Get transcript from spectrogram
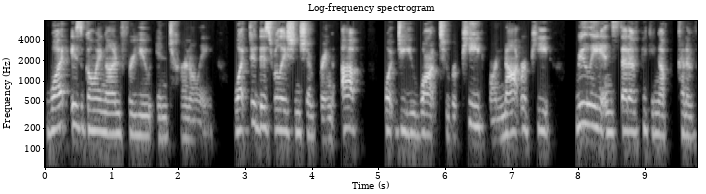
What is going on for you internally? What did this relationship bring up? What do you want to repeat or not repeat? Really, instead of picking up kind of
